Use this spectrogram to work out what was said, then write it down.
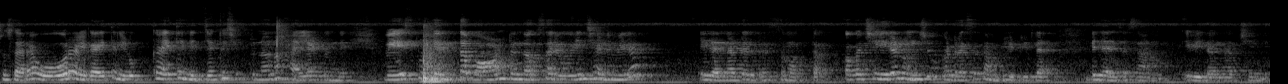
చూసారా? ఓవరాల్గా అయితే లుక్ అయితే నిజంగా చెప్తున్నాను హైలైట్ ఉంది. వేసుకుంటే ఎంత బాగుంటుందో ఒకసారి ఊహించండి మీరు. ఇది అన్నట్టు డ్రెస్ మొత్తం. ఒక చీర నుంచి ఒక డ్రెస్ కంప్లీట్ ఇట్లా డిజైన్ చేశాను. ఈ విధంగా వచ్చింది.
